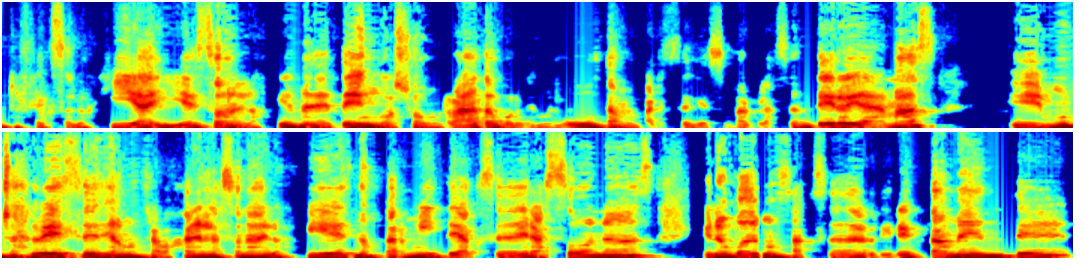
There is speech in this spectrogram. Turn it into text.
reflexología y eso en los pies me detengo yo un rato porque me gusta, me parece que es súper placentero y además eh, muchas veces, digamos, trabajar en la zona de los pies nos permite acceder a zonas que no podemos acceder directamente,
